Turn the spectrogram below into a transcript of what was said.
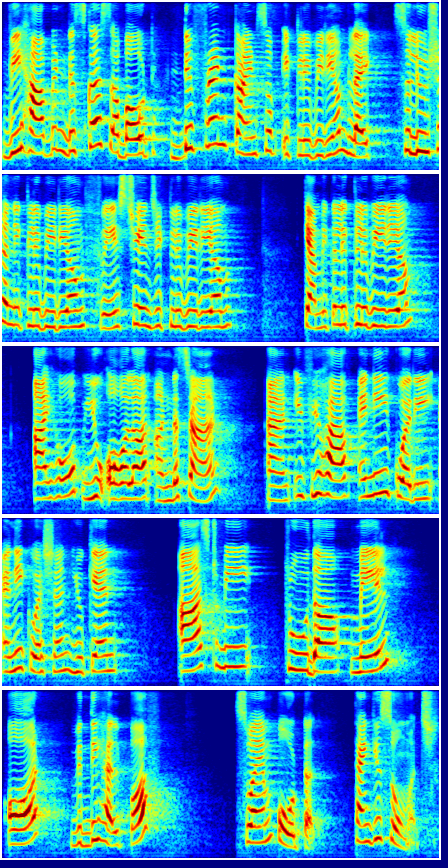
we have been discussed about different kinds of equilibrium like solution equilibrium, phase change equilibrium, chemical equilibrium. I hope you all are understand and if you have any query, any question, you can ask me through the mail or with the help of Swayam portal. Thank you so much.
